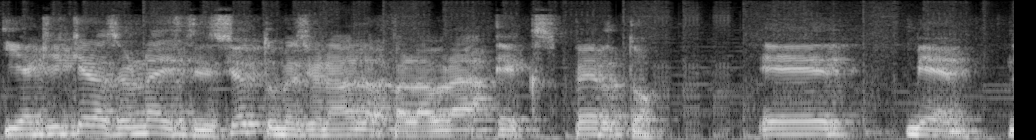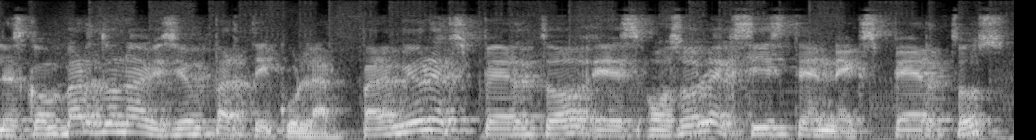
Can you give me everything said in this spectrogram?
Y aquí quiero hacer una distinción. Tú mencionabas la palabra experto. Eh, bien, les comparto una visión particular. Para mí un experto es o solo existen expertos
